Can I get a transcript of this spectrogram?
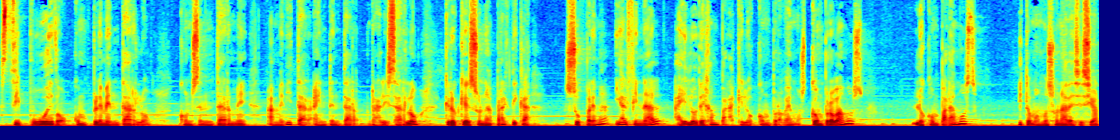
Si puedo complementarlo con sentarme a meditar, a intentar realizarlo, creo que es una práctica suprema y al final ahí lo dejan para que lo comprobemos. Comprobamos, lo comparamos y tomamos una decisión.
